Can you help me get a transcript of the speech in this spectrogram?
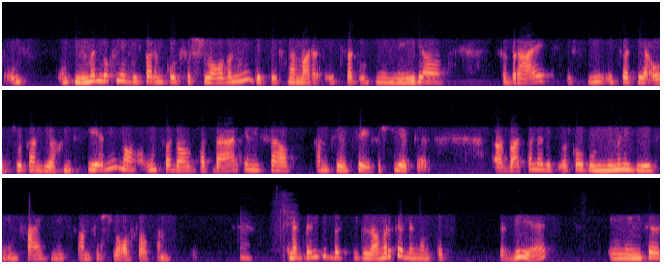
ons ons noem dit nog nie die farm kos verslawing nie. Dit is nou maar iets wat ons in die media gebruik. Dit is nie iets wat jy also kan diagnoseer nie, maar ons wat daar wat werk in die veld kan vir jou sê verseker. Uh, wat hulle dit ook al wil noem in die DSM-5 nie kan verslaaf word aan. Hmm. En ek dink die, die belangrike ding om te, te weet en mense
